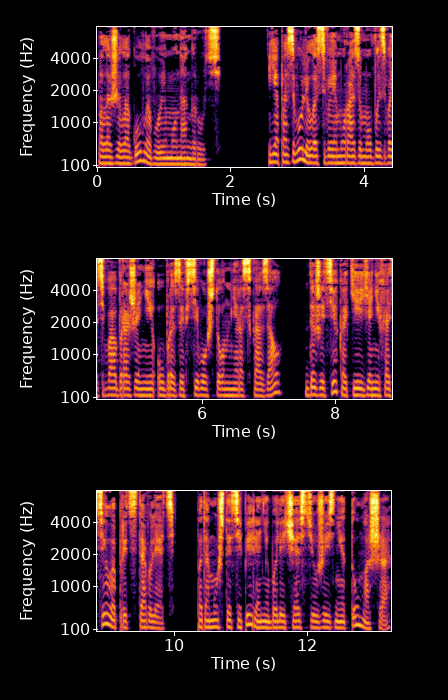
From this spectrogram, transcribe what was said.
положила голову ему на грудь. Я позволила своему разуму вызвать в воображении образы всего, что он мне рассказал, даже те, какие я не хотела представлять, потому что теперь они были частью жизни Томаша,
